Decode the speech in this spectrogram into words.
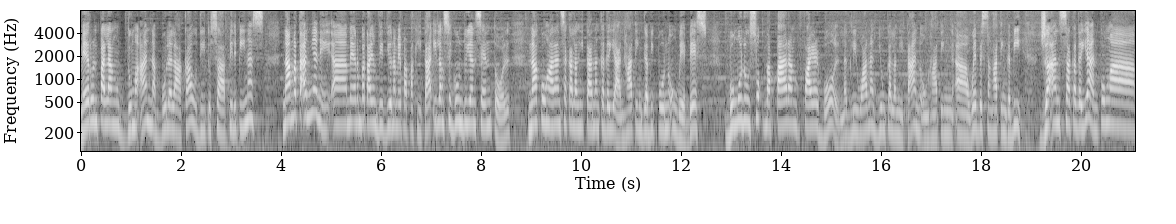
meron palang dumaan na bulalakaw dito sa Pilipinas. Namataan yan eh. Ah, meron ba tayong video na may papakita? Ilang segundo yan Sentol, nakuhanan sa kalangitan ng Cagayan hating gabi po noong Webes. Bumulusok na parang fireball. Nagliwanag yung kalangitan noong hating ah, Webes ng hating gabi. Diyan sa Cagayan, kung ah,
